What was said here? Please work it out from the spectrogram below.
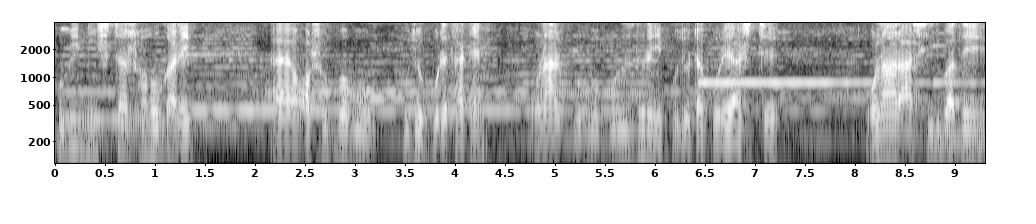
খুবই নিষ্ঠা সহকারে অশোকবাবু পুজো করে থাকেন। ওনার পূর্বপুরুষ ধরে এই পুজোটা করে আসছে। ওনার আশীর্বাদে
